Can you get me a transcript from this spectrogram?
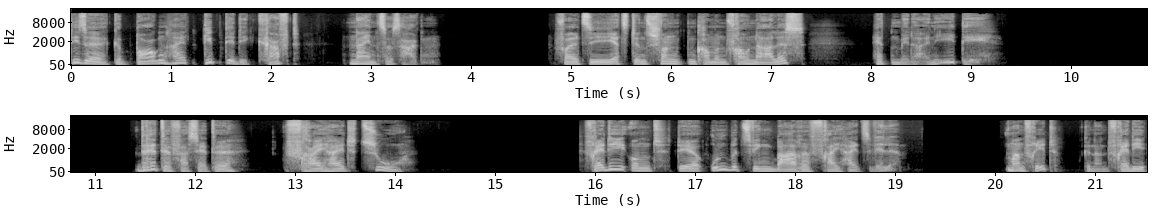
Diese Geborgenheit gibt ihr die Kraft, Nein zu sagen. Falls Sie jetzt ins Schwanken kommen, Frau Nahles, hätten wir da eine Idee. Dritte Facette Freiheit zu. Freddy und der unbezwingbare Freiheitswille. Manfred, genannt Freddy,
